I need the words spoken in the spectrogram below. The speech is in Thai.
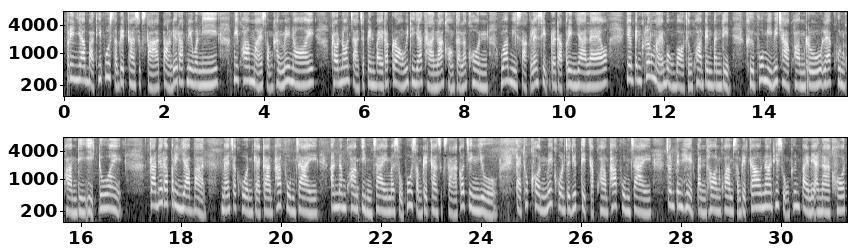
ปริญญาบัตรที่ผู้สำเร็จการศึกษาต่างได้รับในวันนี้ มีความหมายสำคัญไม่น้อย เพราะนอกจากจะเป็นใบรับรองวิทยาฐานะของแต่ละคน ว่ามีศักดิ์และสิทธิระดับปริญญาแล้ว ยังเป็นเครื่องหมายบ่งบอกถึงความเป็นบัณฑิต คือผู้มีวิชาความรู้และคุณความดีอีกด้วย การได้รับปริญญาบัตรแม้จะควรแก่การภาคภูมิใจ อันนำความอิ่มใจมาสู่ผู้สำเร็จการศึกษาก็จริงอยู่ แต่ทุกคนไม่ควรจะยึดติดกับความภาคภูมิใจ จนเป็นเหตุบั่นทอนความสำเร็จก้าวหน้าที่สูงขึ้นไปในอนาคต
